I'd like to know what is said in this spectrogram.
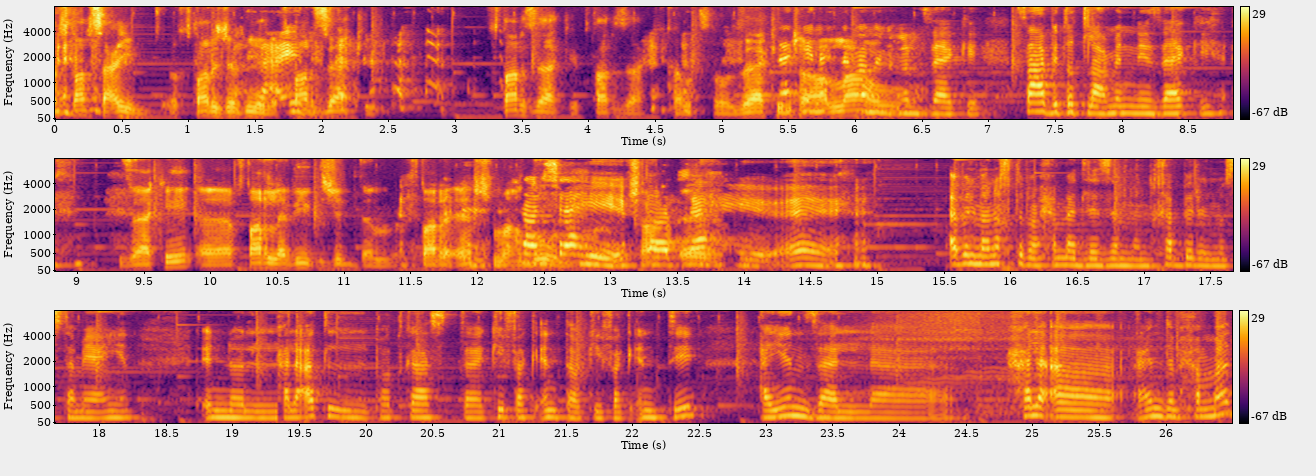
إفطار سعيد. إفطار جميل. إفطار زاكي. إفطار زاكي. إفطار زاكي. خلص. زاكي إن شاء الله. و- بنقول زاكي. صعب تطلع مني زاكي. زاكي. آه، إفطار لذيذ جدا. إفطار إيش؟ مهضوم. افطار شهي. عارف إفطار إيه. شهي. إيه. قبل ما نختم محمد لازم نخبر المستمعين إنه الحلقات البودكاست كيفك أنت وكيفك أنت حينزل آه، حلقة عند محمد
